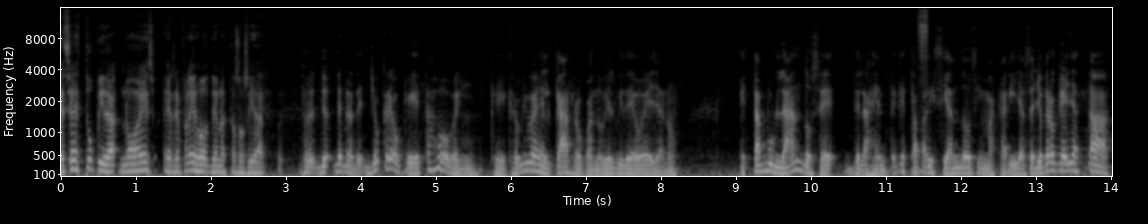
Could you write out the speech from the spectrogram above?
Esa estúpida no es el reflejo de nuestra sociedad. Pero yo, de- espérate, yo creo que esta joven, que creo que iba en el carro cuando vi el video ella, ¿no? Está burlándose de la gente que está apariciando sin mascarilla. O sea, yo creo que ella está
